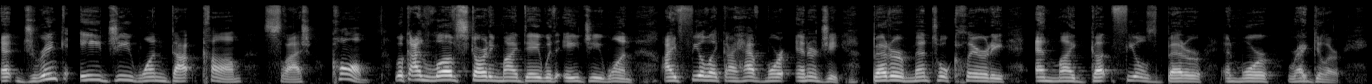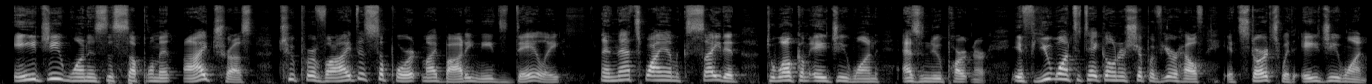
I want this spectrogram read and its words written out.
at drinkag1.com slash calm. Look, I love starting my day with AG1. I feel like I have more energy, better mental clarity, and my gut feels better and more regular. AG1 is the supplement I trust to provide the support my body needs daily and that's why I'm excited to welcome AG1 as a new partner. If you want to take ownership of your health, it starts with AG1.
